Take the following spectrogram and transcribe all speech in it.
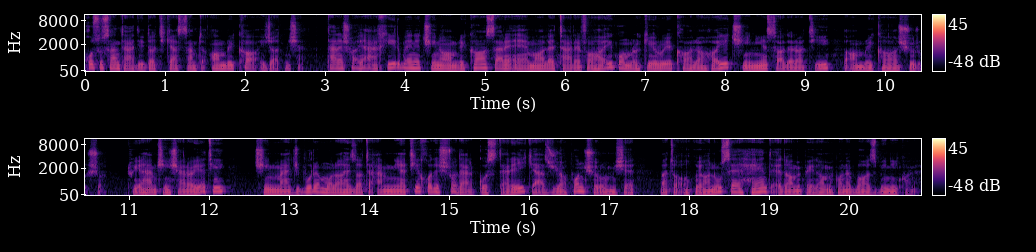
خصوصا تهدیداتی که از سمت آمریکا ایجاد میشن. تنش های اخیر بین چین و آمریکا سر اعمال تعرفه های گمرکی روی کالاهای چینی صادراتی به آمریکا شروع شد. توی همچین شرایطی چین مجبور ملاحظات امنیتی خودش رو در گستره‌ای که از ژاپن شروع میشه و تا اقیانوس هند ادامه پیدا می‌کنه بازبینی کنه.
